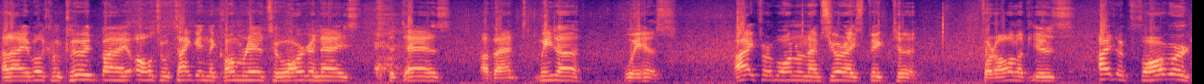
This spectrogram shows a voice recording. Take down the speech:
and I will conclude by also thanking the comrades who organised today's event. Mila Buejas. I for one and I'm sure I speak to for all of you, I look forward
